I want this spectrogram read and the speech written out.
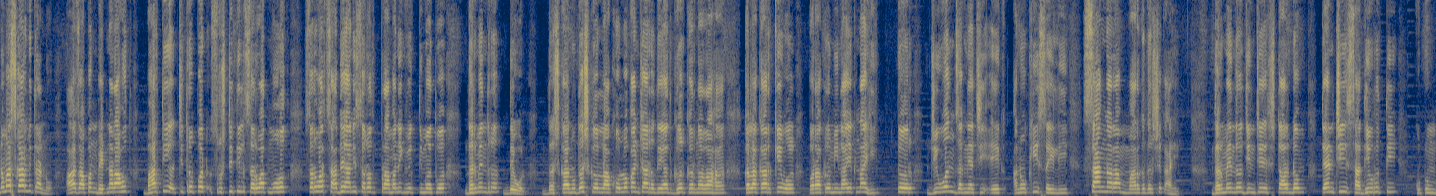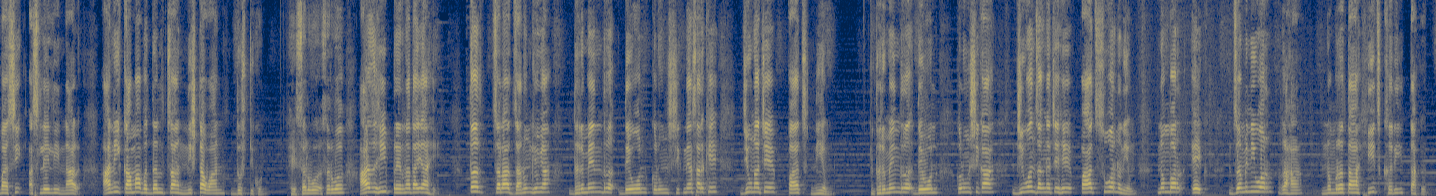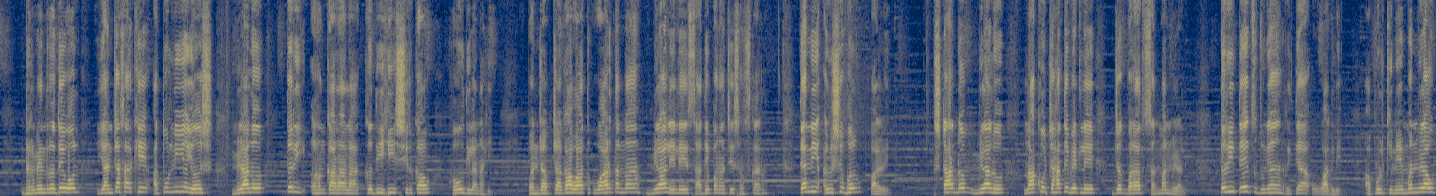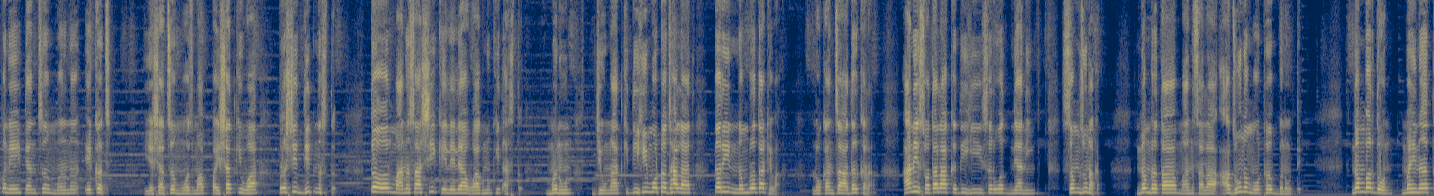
नमस्कार मित्रांनो आज आपण भेटणार आहोत भारतीय चित्रपट सृष्टीतील सर्वात मोहक सर्वात साधे आणि सर्वात प्रामाणिक व्यक्तिमत्व धर्मेंद्र देओल. दशकानुदशक लाखो लोकांच्या हृदयात घर करणारा हा कलाकार केवळ पराक्रमी नायक नाही तर जीवन जगण्याची एक अनोखी शैली सांगणारा मार्गदर्शक आहे. धर्मेंद्रजींचे स्टारडम त्यांची साधी वृत्ती कुटुंबाशी असलेली नाळ आणि कामाबद्दलचा निष्ठावान दृष्टिकोन. हे सर्व सर्व आजही प्रेरणादायी आहे. तर चला जाणून घेऊया धर्मेंद्र देओलकडून शिकण्यासारखे जीवनाचे पाच नियम. धर्मेंद्र देओलकडून शिका जीवन जगण्याचे हे पाच सुवर्ण नियम. नंबर एक जमिनीवर राहा. नम्रता हीच खरी ताकद. धर्मेंद्र देओल यांच्यासारखे अतुलनीय यश मिळालं तरी अहंकाराला कधीही शिरकाव होऊ दिला नाही. पंजाबच्या गावात वाढताना मिळालेले साधेपणाचे संस्कार त्यांनी आयुष्यभर पाळले. स्टारडम मिळालं लाखो चाहते भेटले जगभरात सन्मान मिळाले. तरी तेच जुन्या रीत्या वागले. आपुलकीने मनमिळाऊपणे त्यांचं मन एकच. यशाचं मोजमाप पैशात किंवा प्रसिद्धीत नसतं. तर माणसाशी केलेल्या वागणुकीत असतं. म्हणून जीवनात कितीही मोठं झालात तरी नम्रता ठेवा. लोकांचा आदर करा. आणि स्वतःला कधीही सर्वज्ञानी समजू नका. नम्रता माणसाला अजून मोठं बनवते. नंबर दोन मेहनत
